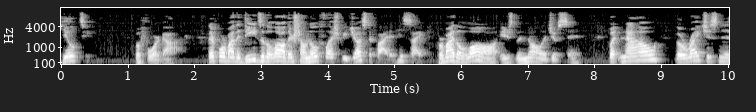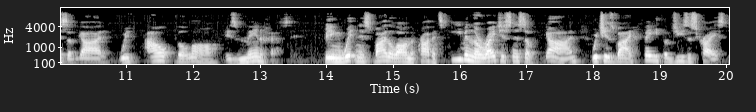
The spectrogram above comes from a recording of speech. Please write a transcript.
guilty before God. Therefore, by the deeds of the law, there shall no flesh be justified in his sight, for by the law is the knowledge of sin. But now the righteousness of God without the law is manifested, being witnessed by the law and the prophets, even the righteousness of God, which is by faith of Jesus Christ,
